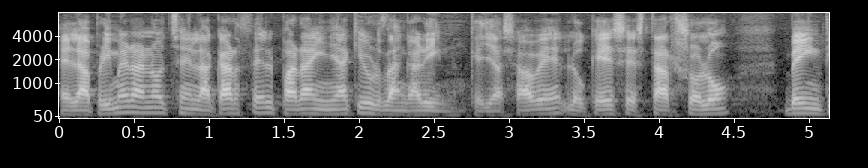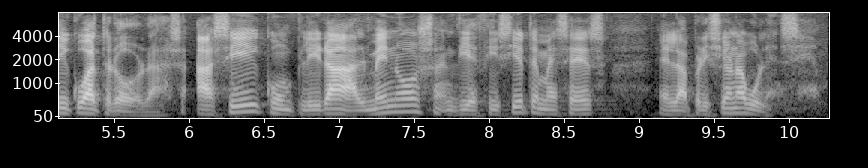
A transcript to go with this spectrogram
en la primera noche en la cárcel para Iñaki Urdangarín, que ya sabe lo que es estar solo 24 horas. Así cumplirá al menos 17 meses en la prisión abulense.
